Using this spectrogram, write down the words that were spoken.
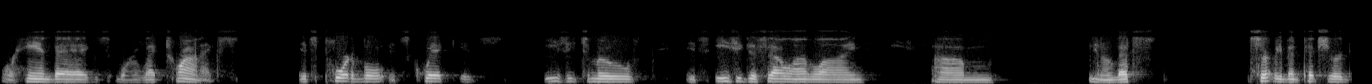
or handbags or electronics. It's portable, it's quick, it's easy to move, it's easy to sell online. Um, you know, that's certainly been pictured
